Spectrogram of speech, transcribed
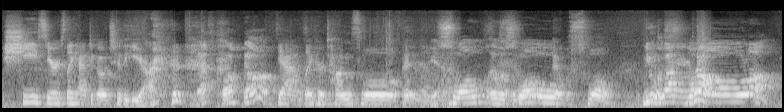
she seriously had to go to the er That's fucked up. yeah like her tongue swole it, yeah, Swole. It was Swole. swole. it was swole you were swole up.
